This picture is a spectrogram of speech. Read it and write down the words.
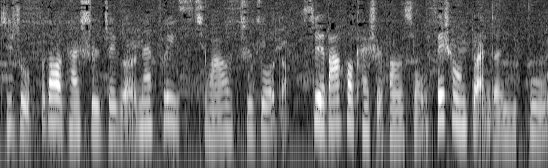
吉主夫道它是这个 Netflix 企划制作的，四月八号开始放送，非常短的一部，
